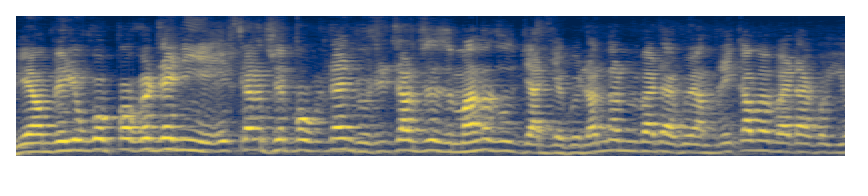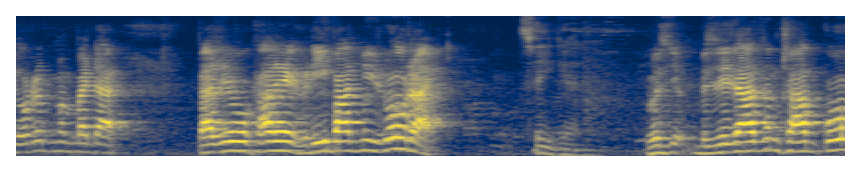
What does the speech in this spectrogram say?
ये अमीरों को पकड़ते नहीं है। एक तरफ़ से पकड़ते हैं, दूसरी तरफ़ से जमानत हो जाती है। कोई लंदन में बैठा है, कोई अमेरिका में बैठा है, कोई यूरोप में बैठा है। पैसे वो खा रहे गरीब आदमी रो रहा है। सही कह रहे हैं। वजी अजम साहब को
